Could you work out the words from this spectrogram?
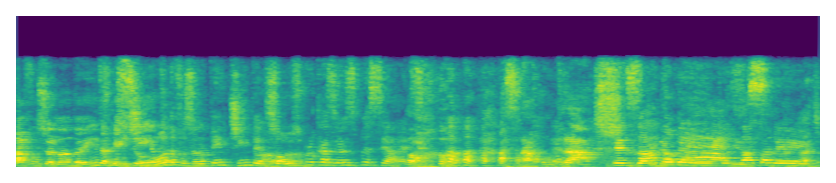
Tá funcionando ainda? Tem funciona, tinta? funciona, tem tinta, ele só Ah. usa por ocasiões especiais. Assinar contratos. Exatamente, exatamente.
